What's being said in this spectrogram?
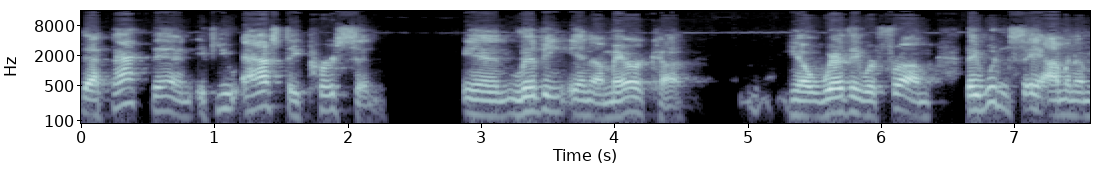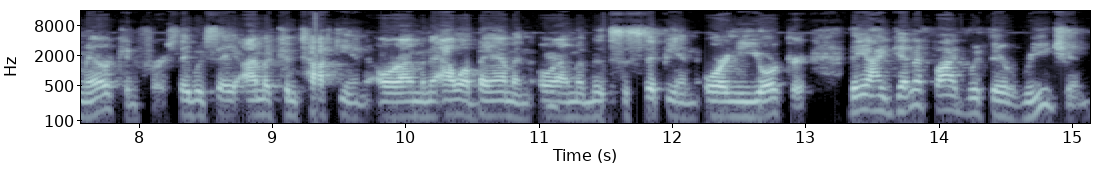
that back then, if you asked a person in living in America, you know, where they were from, they wouldn't say, I'm an American first. They would say, I'm a Kentuckian, or I'm an Alabaman, or I'm a Mississippian, or a New Yorker. They identified with their region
